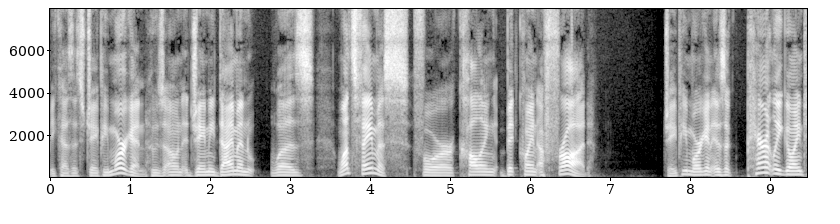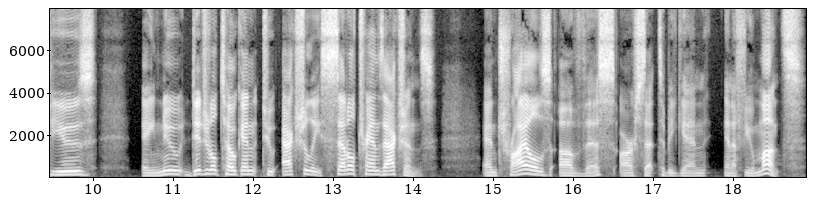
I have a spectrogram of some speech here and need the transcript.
because it's JP Morgan, whose own Jamie Dimon was once famous for calling Bitcoin a fraud. JP Morgan is apparently going to use a new digital token to actually settle transactions, and trials of this are set to begin in a few months.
